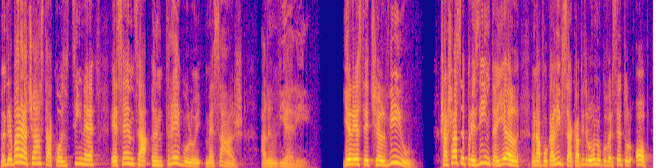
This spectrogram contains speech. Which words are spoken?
Întrebarea aceasta conține esența întregului mesaj al învierii. El este cel viu și așa se prezintă el în Apocalipsa, capitolul 1 cu versetul 8.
